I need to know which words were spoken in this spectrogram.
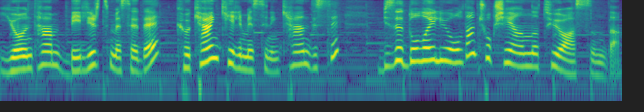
yöntem belirtmese de köken kelimesinin kendisi bize dolaylı yoldan çok şey anlatıyor aslında.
